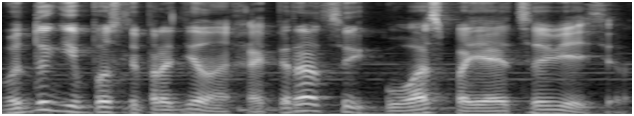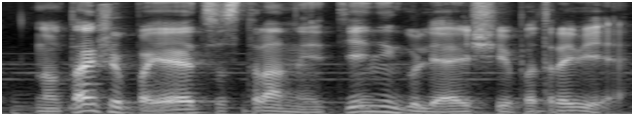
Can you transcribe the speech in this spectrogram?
В итоге после проделанных операций у вас появится ветер, но также появятся странные тени, гуляющие по траве.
